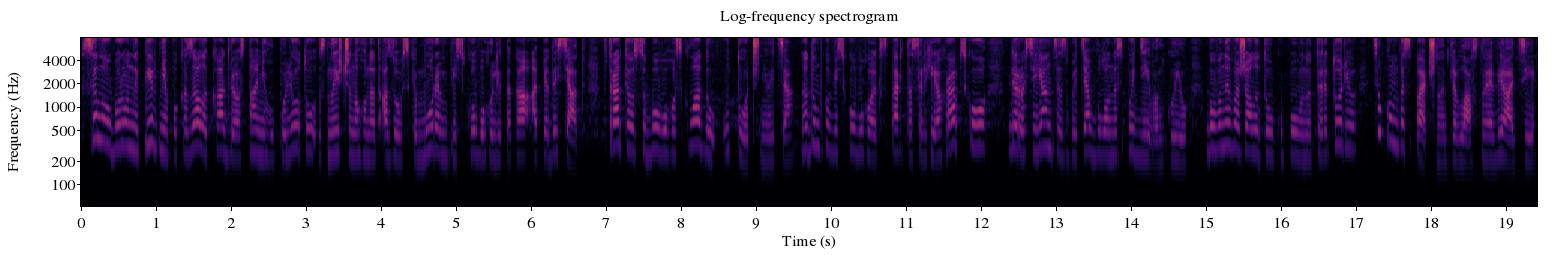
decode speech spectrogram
Сили оборони Півдня показали кадри останнього польоту знищеного над Азовським морем військового літака А-50. Втрати особового складу уточнюються. На думку військового експерта Сергія Грабського, для росіян це збиття було несподіванкою, бо вони вважали ту окуповану територію цілком безпечною для власної авіації.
